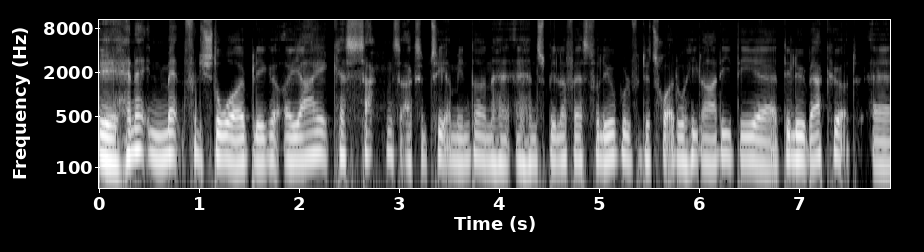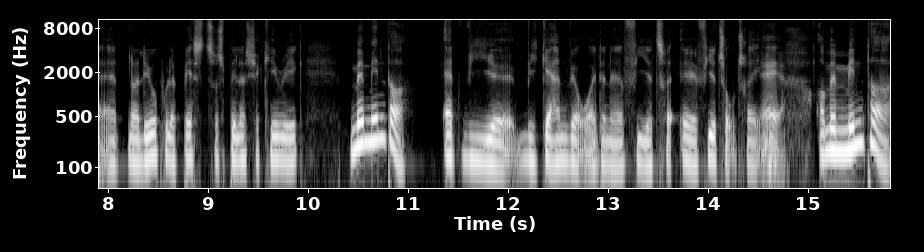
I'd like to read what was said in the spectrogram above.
Øh, han er en mand for de store øjeblikke, og jeg kan sagtens acceptere mindre, end at han spiller fast for Liverpool, for det tror jeg, du er helt ret i. Det, er, det løb er kørt, at når Liverpool er bedst, så spiller Shaqiri ikke. Med mindre, at vi, øh, vi gerne vil over i den her 4-2-3. Ja, ja. Og med mindre,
